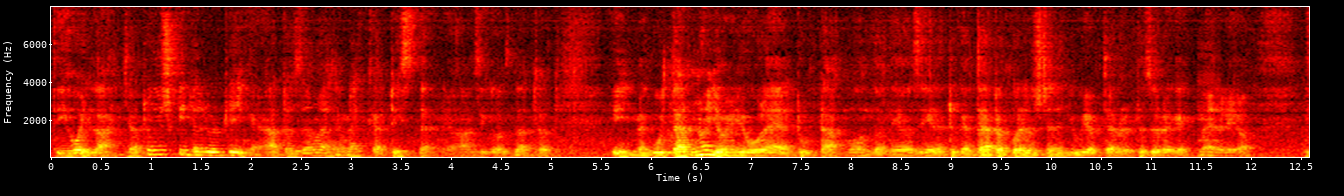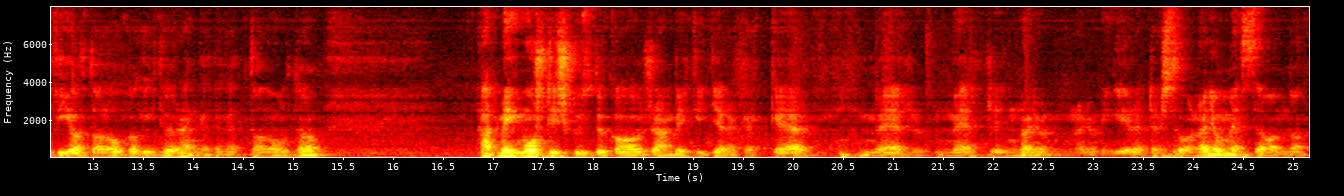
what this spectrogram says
Ti hogy látjátok? És kiderült, igen, hát ezzel meg, meg kell tisztelni házigazdát, tehát így meg úgy. Tehát nagyon jól el tudták mondani az életüket. Tehát akkor most ez egy újabb terület az öregek mellé a fiatalok, akiktől rengeteget tanultam. Hát még most is küzdök a zsámbéki gyerekekkel, mert, mert egy nagyon, nagyon ígéretes, szóval nagyon messze vannak,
